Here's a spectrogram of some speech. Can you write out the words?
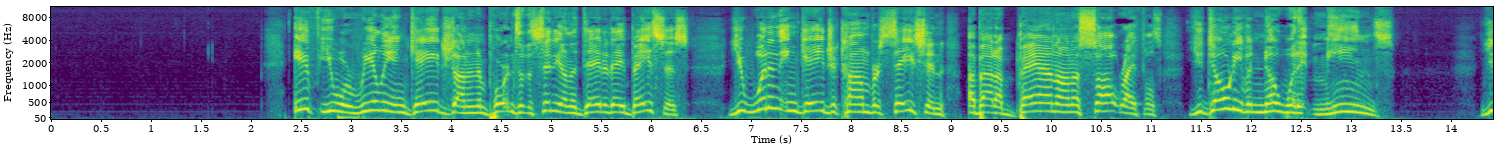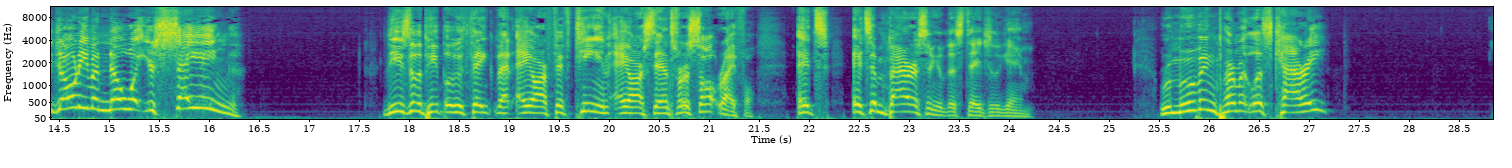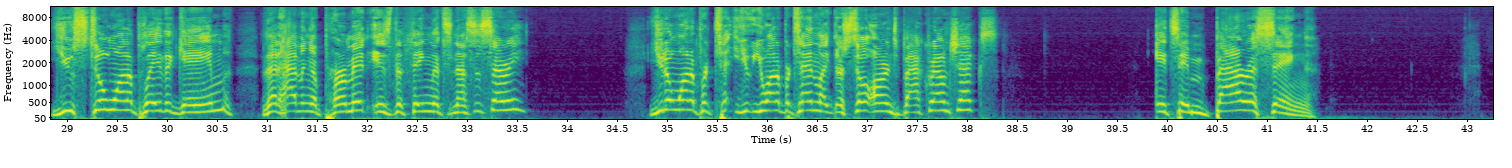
if you were really engaged on an importance of the city on a day to day basis, you wouldn't engage a conversation about a ban on assault rifles. You don't even know what it means. You don't even know what you're saying. These are the people who think that AR 15, AR stands for assault rifle. It's, it's embarrassing at this stage of the game. Removing permitless carry you still want to play the game that having a permit is the thing that's necessary? You don't want to pretend you, you want to pretend like there still aren't background checks? It's embarrassing.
